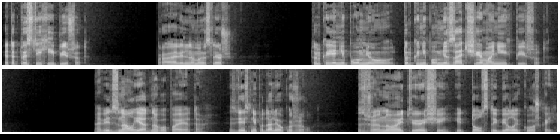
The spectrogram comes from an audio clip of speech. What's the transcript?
Это кто стихи пишет?» «Правильно мыслишь. Только я не помню... Только не помню, зачем они их пишут». А ведь знал я одного поэта. Здесь неподалеку жил. С женой, тещей и толстой белой кошкой.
